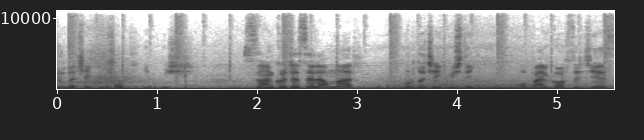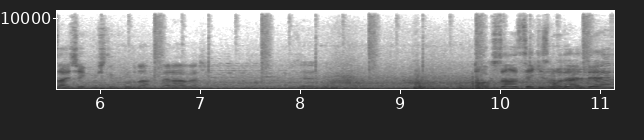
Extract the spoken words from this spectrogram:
Şurada çekmiştik, gitmiş. Sinan Koca selamlar. Burada çekmiştik. Opel Corsa GSI çekmiştik burada beraber. Güzel. 98 modelde.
